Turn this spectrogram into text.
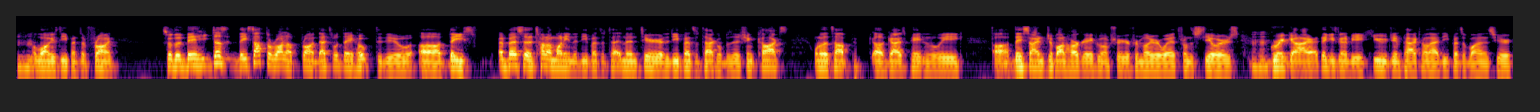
mm-hmm. along his defensive front. So the, they he does they stop the run up front. That's what they hope to do. Uh, they invested a ton of money in the defensive ta- in the interior of the defensive tackle position. Cox, one of the top uh, guys paid in the league. Uh, they signed Javon Hargrave, who I'm sure you're familiar with from the Steelers. Mhm. Great guy. I think he's going to be a huge impact on that defensive line this year.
